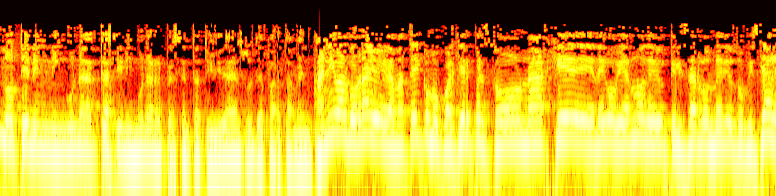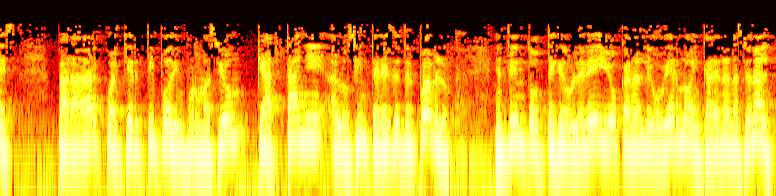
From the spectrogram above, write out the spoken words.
No tienen ninguna, casi ninguna representatividad en sus departamentos. Aníbal Borrayo y Amatei, como cualquier personaje de gobierno, debe utilizar los medios oficiales para dar cualquier tipo de información que atañe a los intereses del pueblo. Entiendo TGW y yo, canal de gobierno en cadena nacional.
